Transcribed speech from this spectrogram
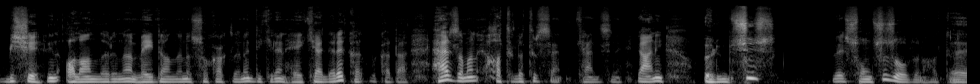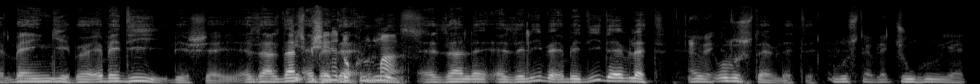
bir şehrin alanlarına, meydanlarına, sokaklarına dikilen heykellere ka- kadar her zaman hatırlatır sen kendisini. Yani ölümsüz ve sonsuz olduğunu hatırlatır. E, bengi böyle ebedi bir şey. Ezelden Hiçbir şeyine ebede dokunulmaz. uzan. Ezel, ezeli ve ebedi devlet. Evet. Ulus devleti. Ulus devlet, cumhuriyet.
